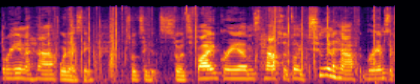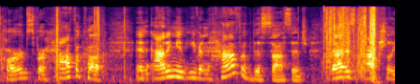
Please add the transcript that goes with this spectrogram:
three and a half, what did I say? So it's, it's, so it's five grams, half, so it's only two and a half grams of carbs for half a cup. And adding in even half of this sausage, that is actually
